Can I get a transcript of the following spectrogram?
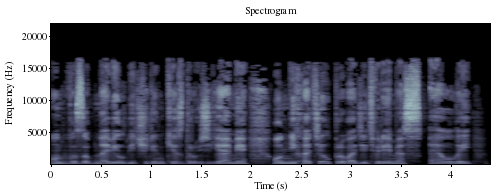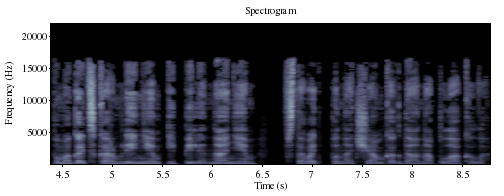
Он возобновил вечеринки с друзьями, он не хотел проводить время с Эллой, помогать с кормлением и пеленанием, вставать по ночам, когда она плакала.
